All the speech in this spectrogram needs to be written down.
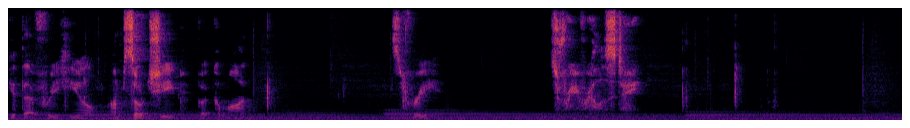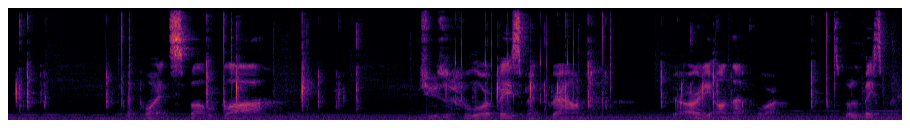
Get that free heal. I'm so cheap, but come on. It's free. It's free real estate. Hit points, blah blah blah. Choose a floor, basement, ground. You're already on that floor. Let's go to the basement.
